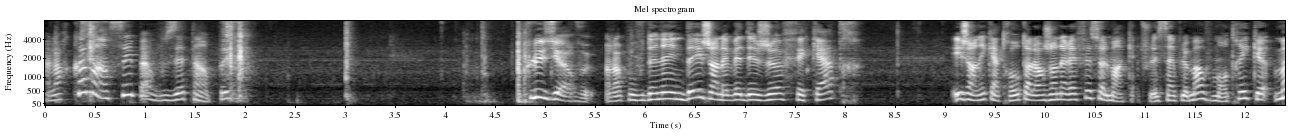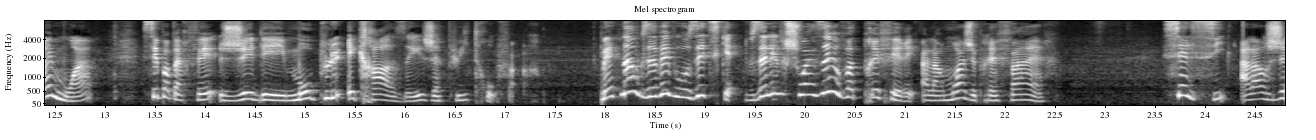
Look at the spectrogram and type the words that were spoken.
Alors, commencez par vous étamper plusieurs vœux. Alors, pour vous donner une idée, j'en avais déjà fait quatre et j'en ai quatre autres. Alors, j'en aurais fait seulement quatre. Je voulais simplement vous montrer que même moi, c'est pas parfait. J'ai des mots plus écrasés. J'appuie trop fort. Maintenant vous avez vos étiquettes, vous allez choisir votre préféré. Alors, moi, je préfère celle-ci. Alors, je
